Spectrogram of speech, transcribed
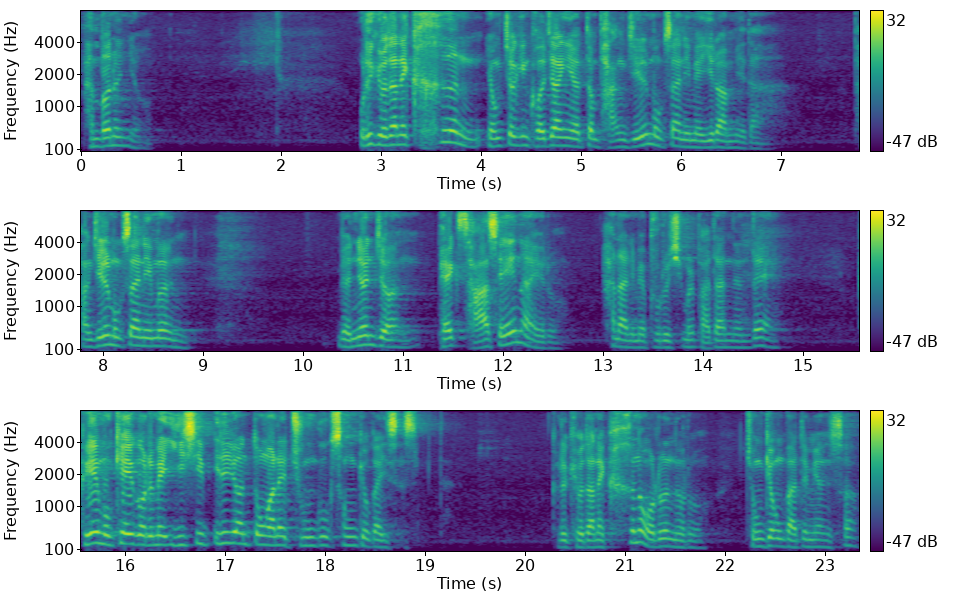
한 번은요, 우리 교단의 큰 영적인 거장이었던 방지일 목사님의 일화입니다. 방지일 목사님은 몇 년 전 104세의 나이로 하나님의 부르심을 받았는데 그의 목회의 걸음에 21년 동안의 중국 선교가 있었습니다. 그리고 교단의 큰 어른으로 존경받으면서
